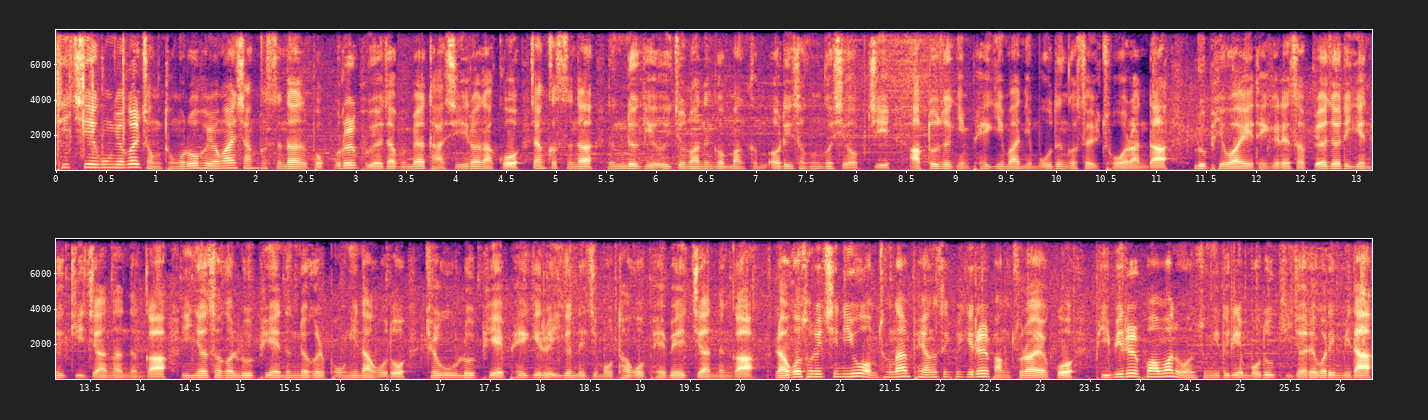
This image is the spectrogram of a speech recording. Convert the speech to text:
티치의 공격을 정통으로 허용한 샹크스는 복부를 부여잡으며 다시 일어났고 샹크스는 능력이 의존하는 것만큼 어리석은 것이 없지 압도적인 패기만이 모든 것을 초월한다. 루피와의 대결에서 뼈저리게 느끼지 않았는가? 이 녀석은 루피의 능력을 봉인하고도 결국 루피의 패기를 이겨내지 못하고 패배했지 않는가? 라고 소리친 이후 엄청난 폐양색 패기를 방출하였고 비비를 포함한 원숭이들이 모두 기절해버립니다.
